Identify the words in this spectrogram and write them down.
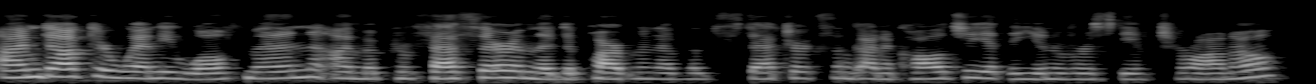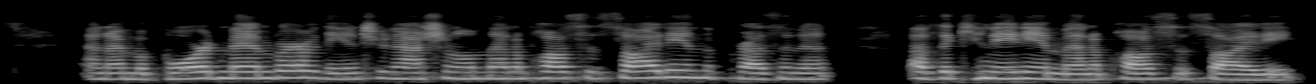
I'm Dr. Wendy Wolfman. I'm a professor in the Department of Obstetrics and Gynecology at the University of Toronto, and I'm a board member of the International Menopause Society and the president of the Canadian Menopause Society.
